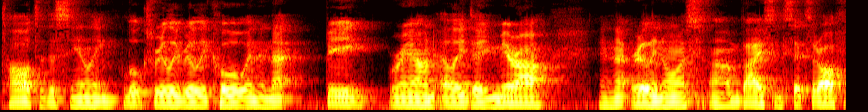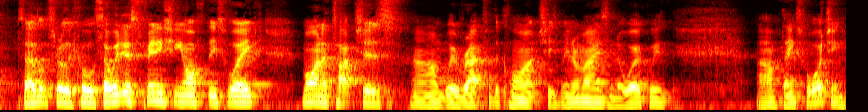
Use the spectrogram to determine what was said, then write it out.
tile to the ceiling. Looks really, really cool. And then that big round LED mirror and that really nice um, base and sets it off. So it looks really cool. So we're just finishing off this week. Minor touches. Um, we're wrapped for the client. She's been amazing to work with. Um, thanks for watching.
